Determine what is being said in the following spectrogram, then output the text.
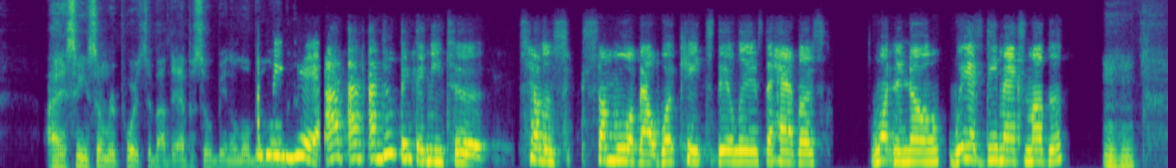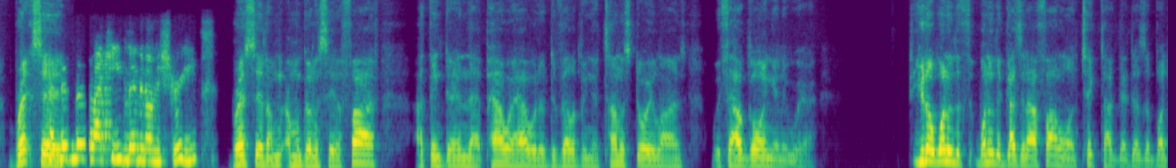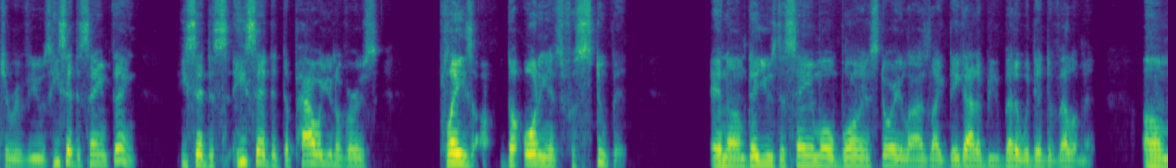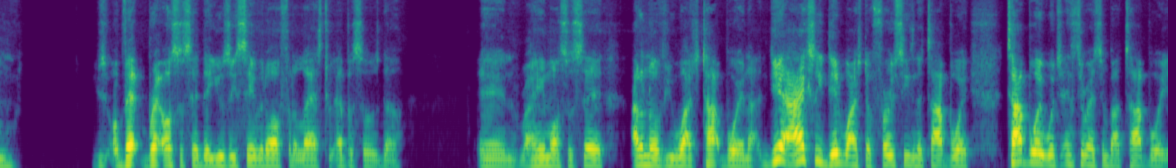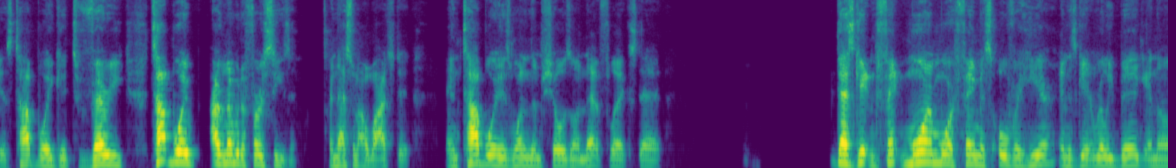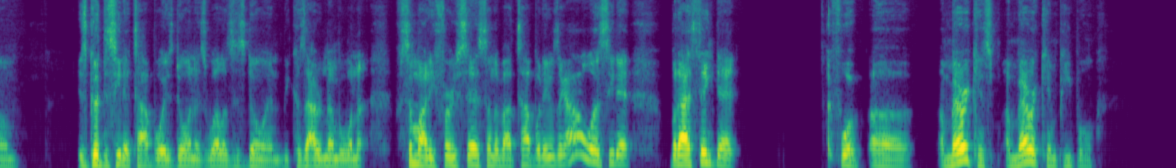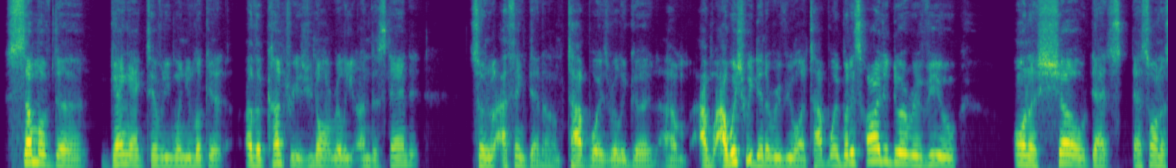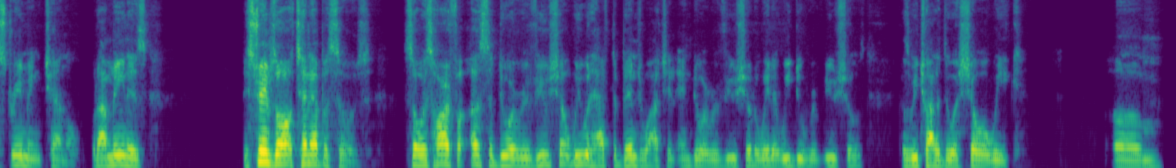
I had seen some reports about the episode being a little bit I mean, longer. Yeah, I, I, I do think they need to tell us some more about what Kate's deal is to have us wanting to know where's D Mac's mother. Mm-hmm. Brett said it looks like he's living on the streets. Brett said I'm I'm gonna say a five. I think they're in that power habit of developing a ton of storylines without going anywhere. You know, one of the one of the guys that I follow on TikTok that does a bunch of reviews, he said the same thing. He said this. He said that the Power Universe plays the audience for stupid, and um, they use the same old boring storylines. Like they got to be better with their development. Um, Bet Brett also said they usually save it all for the last two episodes, though. And Raheem also said, I don't know if you watched Top Boy or not. Yeah, I actually did watch the first season of Top Boy. Top Boy, what's interesting about Top Boy is Top Boy gets very Top Boy. I remember the first season, and that's when I watched it. And Top Boy is one of them shows on Netflix that that's getting fa- more and more famous over here, and it's getting really big. And um, it's good to see that Top Boy is doing as well as it's doing because I remember when uh, somebody first said something about Top Boy, they was like, I don't want to see that, but I think that for uh, Americans, American people, some of the gang activity when you look at other countries, you don't really understand it. So I think that um, Top Boy is really good. Um, I, I wish we did a review on Top Boy, but it's hard to do a review on a show that's that's on a streaming channel. What I mean is it streams all 10 episodes. So it's hard for us to do a review show. We would have to binge watch it and do a review show the way that we do review shows because we try to do a show a week. Um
